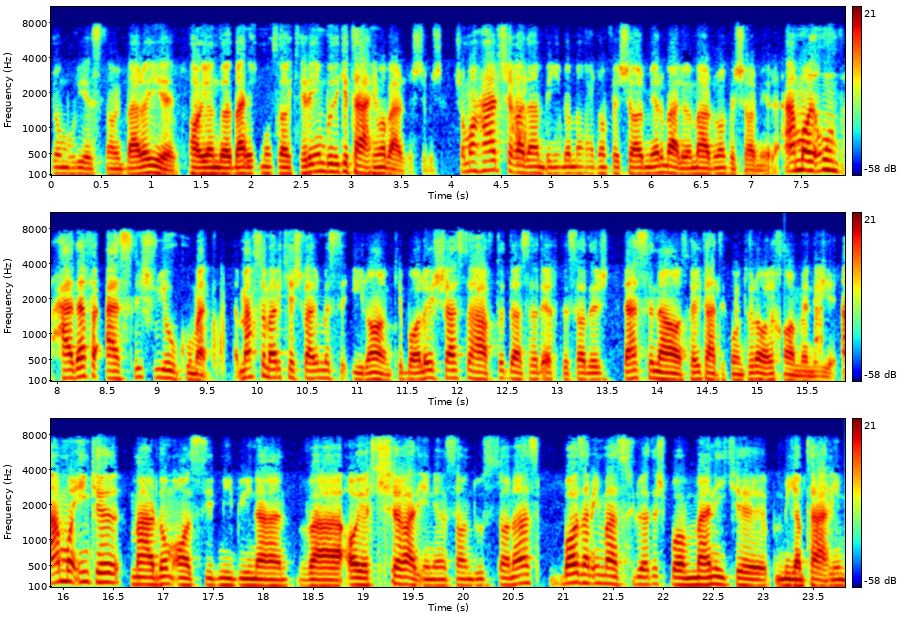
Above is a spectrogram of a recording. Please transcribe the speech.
جمهوری اسلامی برای پایان داد برای مذاکره این بوده که تحریما برداشته بشه. شما هر چقدر بگین به مردم فشار میاره بله به مردم فشار میاره. اما اون هدف اصلیش روی حکومت. مخصوصا برای کشوری مثل ایران که بالای 60 تا 70 درصد اقتصادش دست نهادهای تحت کنترل آقای خامنه ای اما اینکه مردم آسیب می‌بینن و آیا چقدر این انسان دوستانه است بازم این مسئولیتش با منی که میگم تحریم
